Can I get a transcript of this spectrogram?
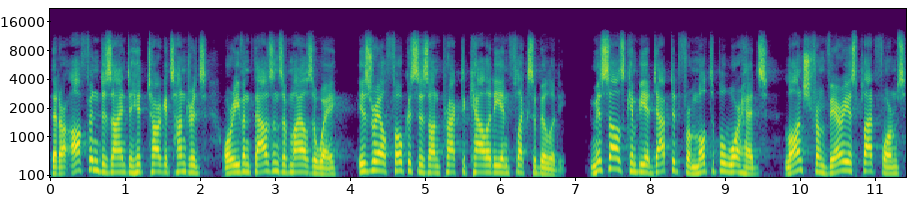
that are often designed to hit targets hundreds or even thousands of miles away, Israel focuses on practicality and flexibility. Missiles can be adapted for multiple warheads, launched from various platforms,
